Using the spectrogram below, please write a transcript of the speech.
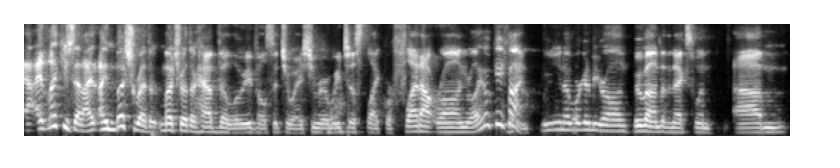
I, like you said, I, would much rather much rather have the Louisville situation where we just like we're flat out wrong. We're like, okay, fine, you know, we're gonna be wrong. Move on to the next one. Um,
